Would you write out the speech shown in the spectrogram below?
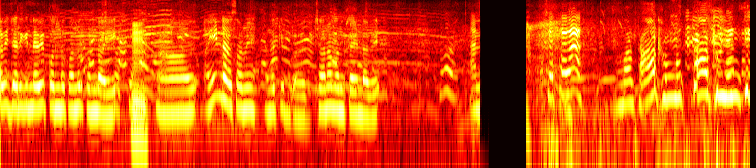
అవి జరిగినవి కొందరు కొందరికి ఉన్నాయి అయిండవి స్వామి అందరికి చాలా మందికి అయిండవి మా నుంచి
